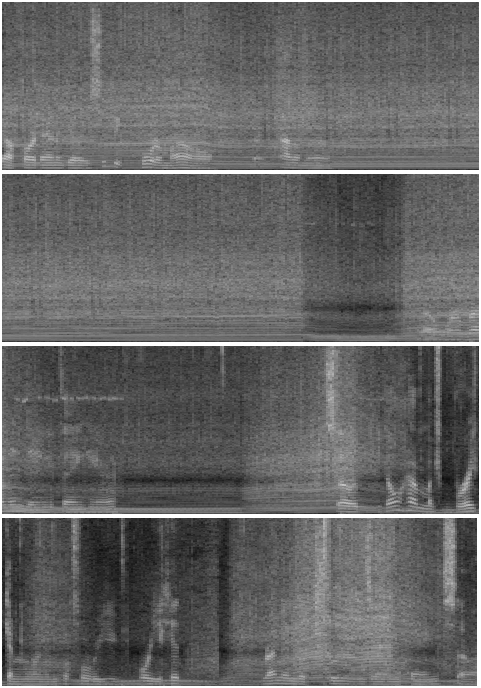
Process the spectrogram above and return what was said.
See how far down it goes. It should be a quarter mile, but I don't know. I don't want to run into anything here. So you don't have much braking room before you before you hit run into trees or anything, so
